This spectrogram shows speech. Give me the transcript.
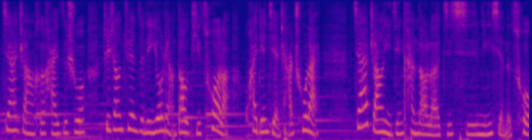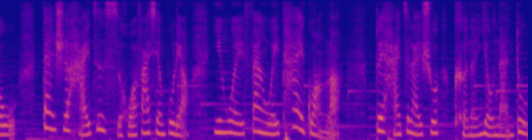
家长和孩子说：“这张卷子里有两道题错了，快点检查出来。”家长已经看到了极其明显的错误，但是孩子死活发现不了，因为范围太广了，对孩子来说可能有难度，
